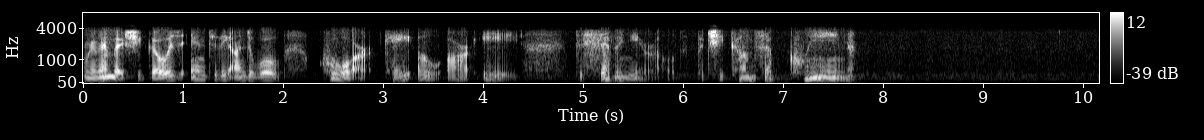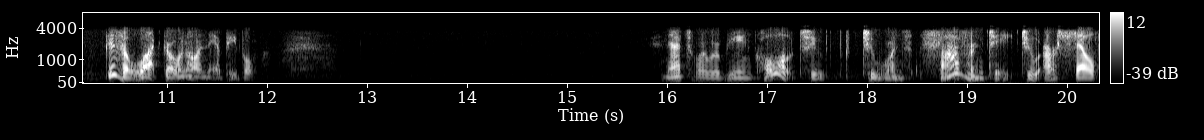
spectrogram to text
Remember, she goes into the underworld Kore, K O R E, the seven year old, but she comes up queen. There's a lot going on there, people. And that's why we're being called to to one's sovereignty, to our self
